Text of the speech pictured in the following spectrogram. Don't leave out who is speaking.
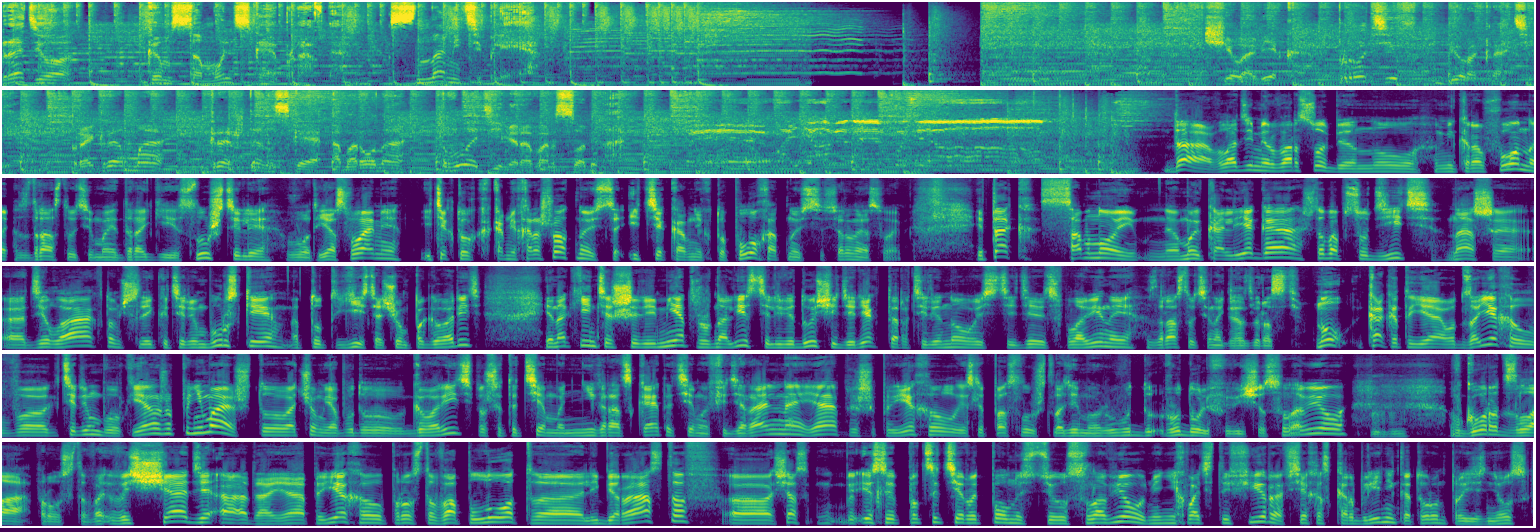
Speaker 1: Радио «Комсомольская правда». С нами теплее. Человек против бюрократии. Программа «Гражданская оборона» Владимира Варсобина.
Speaker 2: Да, Владимир Варсобин у микрофона. Здравствуйте, мои дорогие слушатели. Вот, я с вами. И те, кто ко мне хорошо относится, и те, ко мне, кто плохо относится, все равно я с вами. Итак, со мной мой коллега, чтобы обсудить наши э, дела, в том числе екатеринбургские. Тут есть о чем поговорить. Иннокентий Шеремет, журналист, телеведущий, директор теленовости 9,5. Здравствуйте, Иннокентий.
Speaker 3: Да, здравствуйте.
Speaker 2: Ну, как это я вот заехал в Екатеринбург, я уже понимаю, что о чем я буду говорить, потому что эта тема не городская, это тема федеральная. Я приехал, если послушать Владимира Рудольфовича Соловьева, угу. в город зла просто. В исчаде ада. Я приехал просто в оплот э, либерастов. Сейчас, э, если процитировать полностью Соловьева, мне не хватит эфира всех оскорблений, которые он произнес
